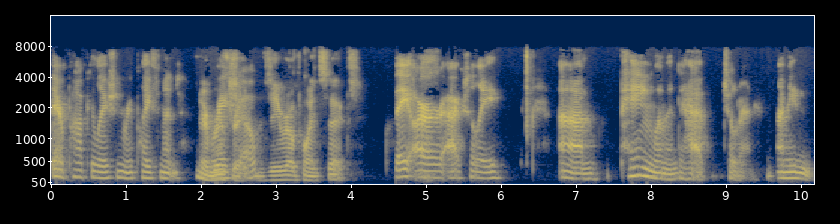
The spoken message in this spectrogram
their population replacement their ratio 0.6 they are actually um, paying women to have children. I mean,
